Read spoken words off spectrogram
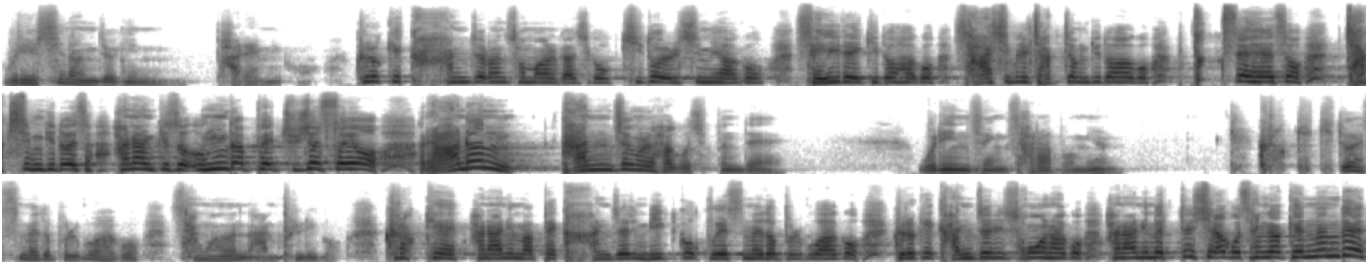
우리의 신앙적인 바램이고 그렇게 간절한 소망을 가지고 기도 열심히 하고 세일에 기도하고 40일 작정 기도하고 특세해서 작심 기도해서 하나님께서 응답해 주셨어요 라는 간증을 하고 싶은데 우리 인생 살아보면 그렇게 기도했음에도 불구하고 상황은 안 풀리고 그렇게 하나님 앞에 간절히 믿고 구했음에도 불구하고 그렇게 간절히 소원하고 하나님의 뜻이라고 생각했는데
